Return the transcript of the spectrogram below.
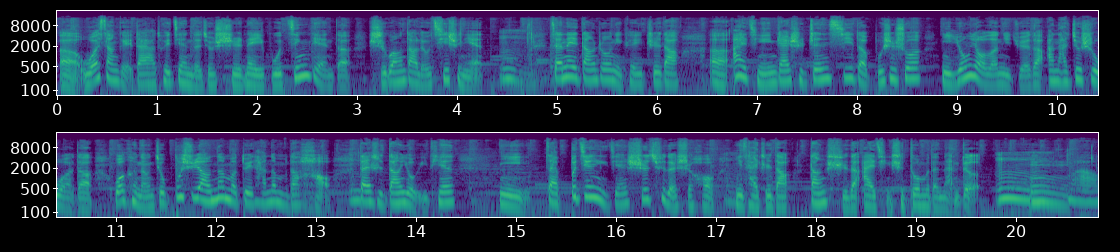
呃，我想给大家推荐的就是那一部经典的《时光倒流七十年》。嗯，在那当中你可以知道，呃，爱情应该是珍惜的，不是说你拥有了，你觉得啊，那就是我的，我可能就不需要那么对他那么的好。但是当有一天。你在不经意间失去的时候，你才知道当时的爱情是多么的难得。嗯嗯，哇，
